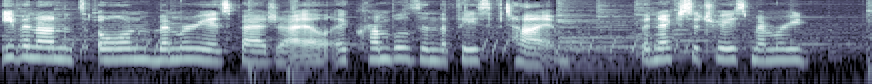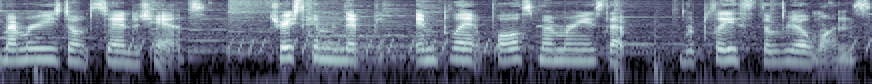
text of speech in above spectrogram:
Even on its own, memory is fragile. It crumbles in the face of time. But next to Trace, memory memories don't stand a chance. Trace can implant false memories that replace the real ones.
